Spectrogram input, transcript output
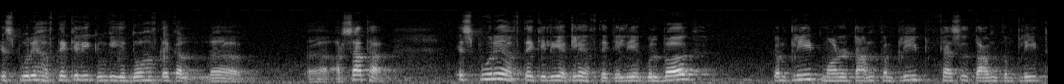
इस पूरे हफ़्ते के लिए क्योंकि ये दो हफ़्ते का अरसा था इस पूरे हफ़्ते के लिए अगले हफ़्ते के लिए Gulberg complete Model Town complete Faisal Town complete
